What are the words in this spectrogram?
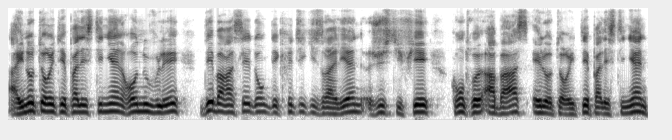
à une autorité palestinienne renouvelée, débarrassée donc des critiques israéliennes justifiées contre Abbas et l'autorité palestinienne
